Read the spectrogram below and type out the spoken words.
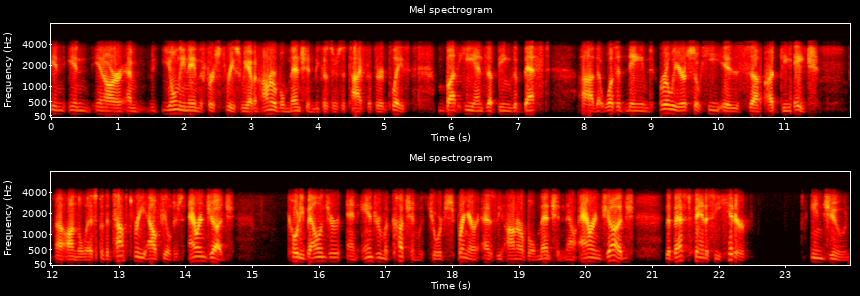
in in in our. Um, you only name the first three, so we have an honorable mention because there's a tie for third place. But he ends up being the best uh, that wasn't named earlier, so he is uh, a DH uh, on the list. But the top three outfielders: Aaron Judge, Cody Bellinger, and Andrew McCutchen, with George Springer as the honorable mention. Now, Aaron Judge, the best fantasy hitter in June,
